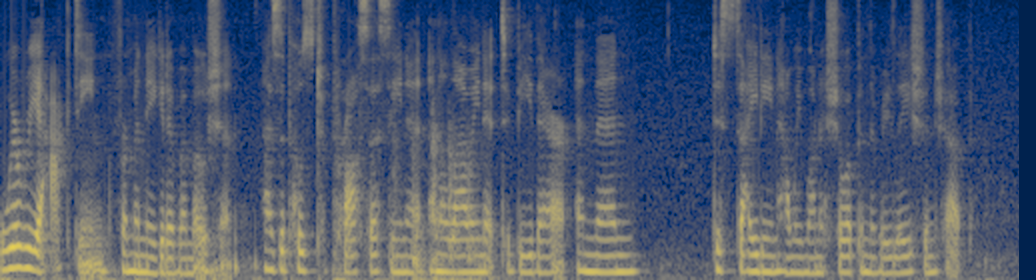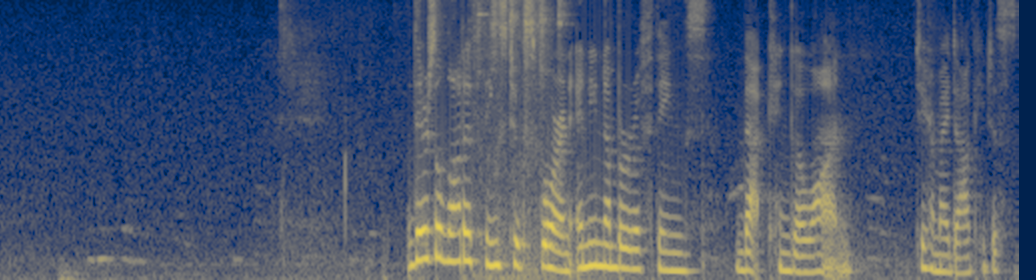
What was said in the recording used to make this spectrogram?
we're reacting from a negative emotion as opposed to processing it and allowing it to be there and then deciding how we want to show up in the relationship. There's a lot of things to explore and any number of things that can go on. Do you hear my dog? He just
